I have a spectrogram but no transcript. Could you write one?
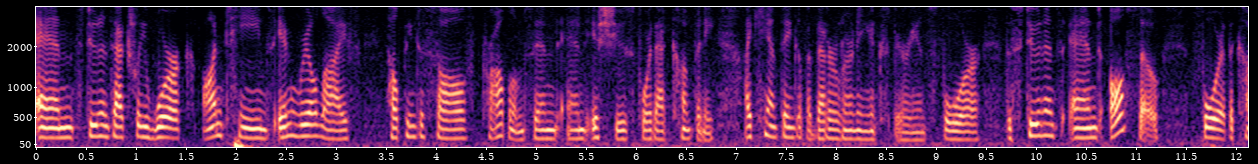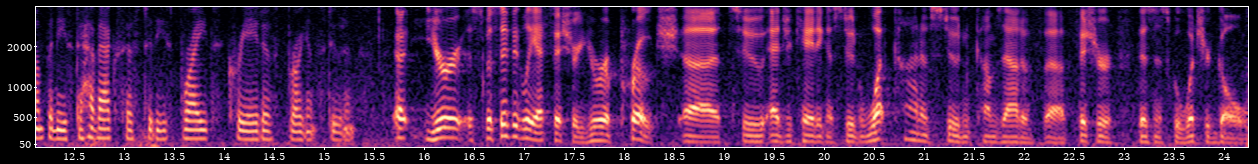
and students actually work on teams in real life helping to solve problems and, and issues for that company. I can't think of a better learning experience for the students and also for the companies to have access to these bright, creative, brilliant students. Uh, you're specifically at Fisher, your approach uh, to educating a student, what kind of student comes out of uh, Fisher Business School? What's your goal?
